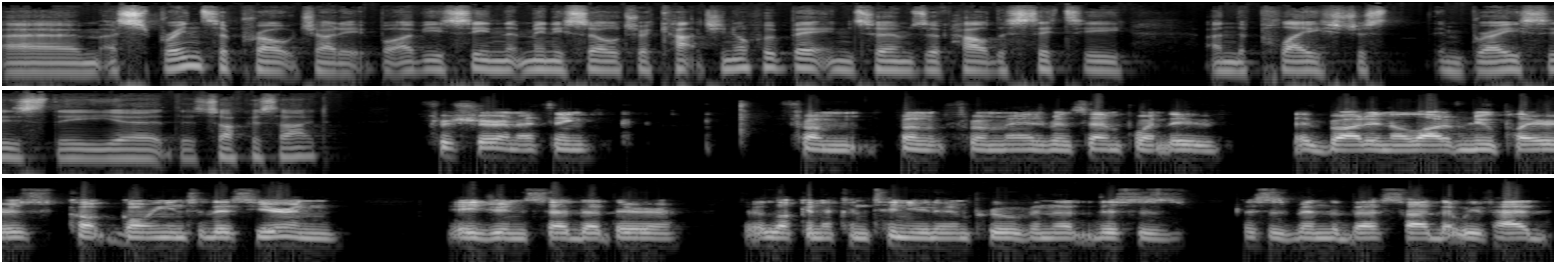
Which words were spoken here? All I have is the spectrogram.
um, a sprint approach at it, but have you seen that Minnesota are catching up a bit in terms of how the city and the place just embraces the uh, the soccer side? For sure, and I think from from from management standpoint, they've they've brought in a lot of new players co- going into this year, and Adrian said that they're they're looking to continue to improve, and that this is this has been the best side that we've had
